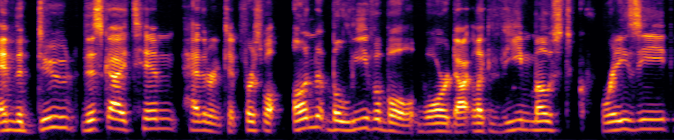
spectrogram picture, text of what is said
And the dude, this guy, Tim Hetherington, first of all, unbelievable war doc, like the most crazy,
